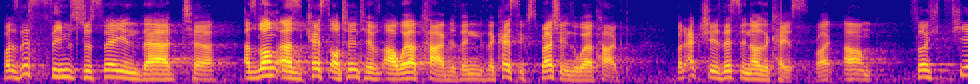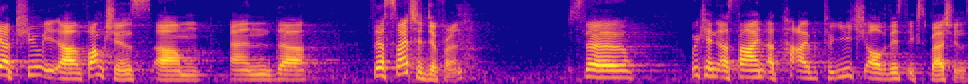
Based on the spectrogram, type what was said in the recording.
But this seems to say that uh, as long as case alternatives are well typed, then the case expression is well typed. But actually, this is not the case, right? Um, so here are two uh, functions, um, and uh, they're slightly different. So we can assign a type to each of these expressions,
